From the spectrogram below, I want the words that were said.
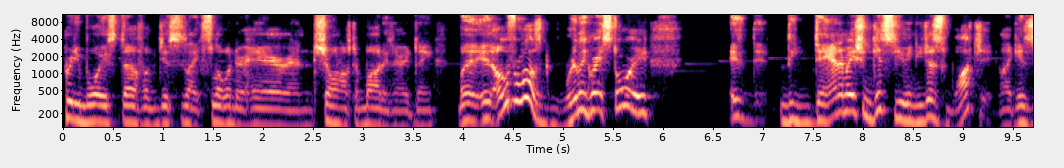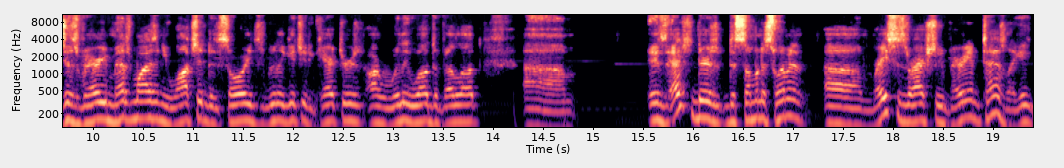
pretty boy stuff of just like flowing their hair and showing off their bodies and everything. But it overall is really great story. It, the the animation gets you and you just watch it. Like it's just very mesmerizing. You watch it. The stories really get you. The characters are really well developed. Um, is actually there's the, some of the swimming um, races are actually very intense. Like it,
